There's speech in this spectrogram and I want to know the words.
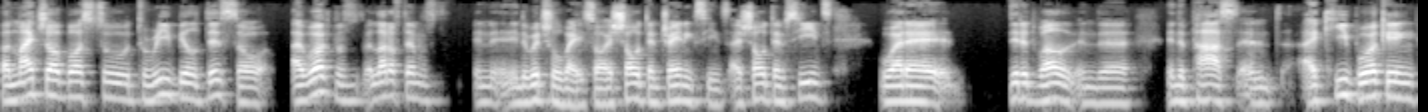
but my job was to to rebuild this. So I worked with a lot of them in an individual way. So I showed them training scenes. I showed them scenes where they did it well in the in the past, and I keep working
